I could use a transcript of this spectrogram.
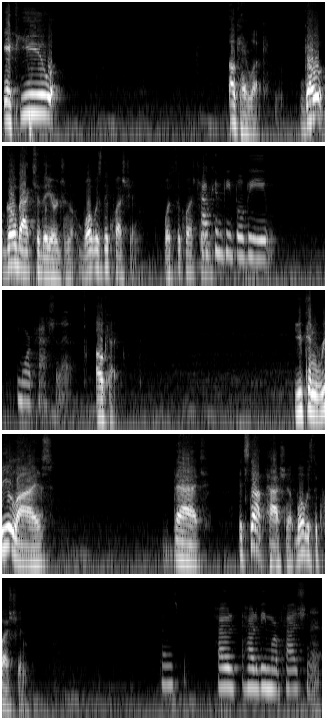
if you okay, look, go go back to the original. What was the question? What's the question? How can people be more passionate? Okay. You can realize that it's not passionate. What was the question? That was how how to be more passionate.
